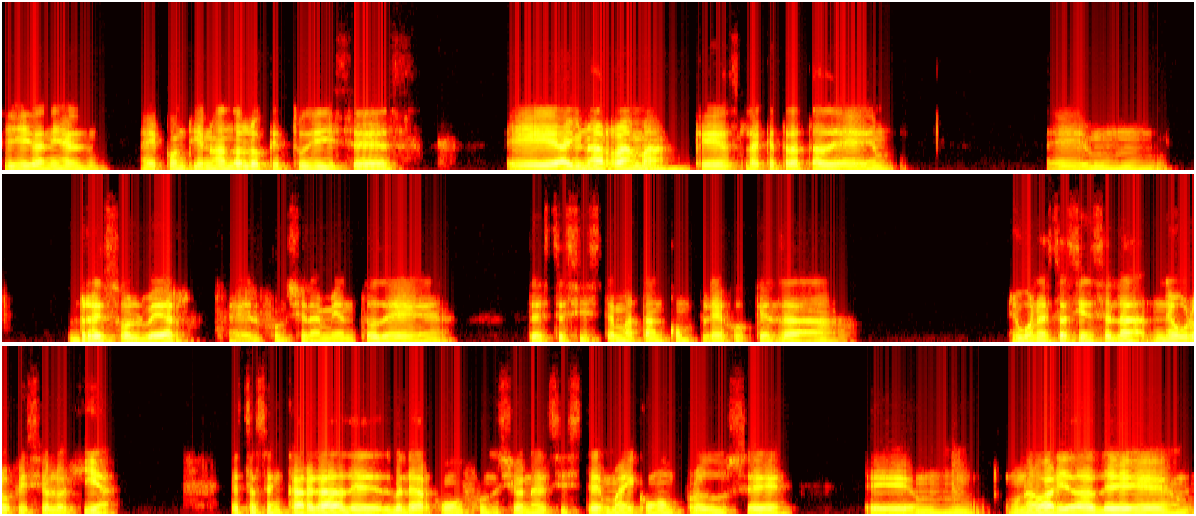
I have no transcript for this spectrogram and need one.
Sí, Daniel, eh, continuando lo que tú dices, eh, hay una rama que es la que trata de em, resolver el funcionamiento de, de este sistema tan complejo que es la, y bueno, esta ciencia es la neurofisiología. Esta se encarga de desvelar cómo funciona el sistema y cómo produce em, una variedad de,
